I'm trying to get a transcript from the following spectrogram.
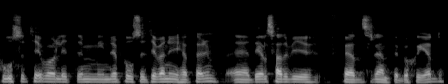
positiva och lite mindre positiva nyheter. Eh, dels hade vi Feds räntebesked Eh,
